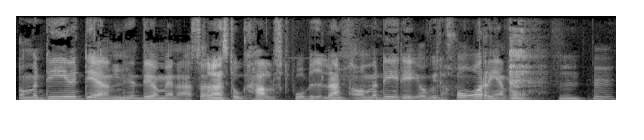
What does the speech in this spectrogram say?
Ja men det är ju det, Mm. det jag menar. Så Alltså, den stod halvt på bilen. ja men det är det. Jag vill ha ren ram. Mm. Mm.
